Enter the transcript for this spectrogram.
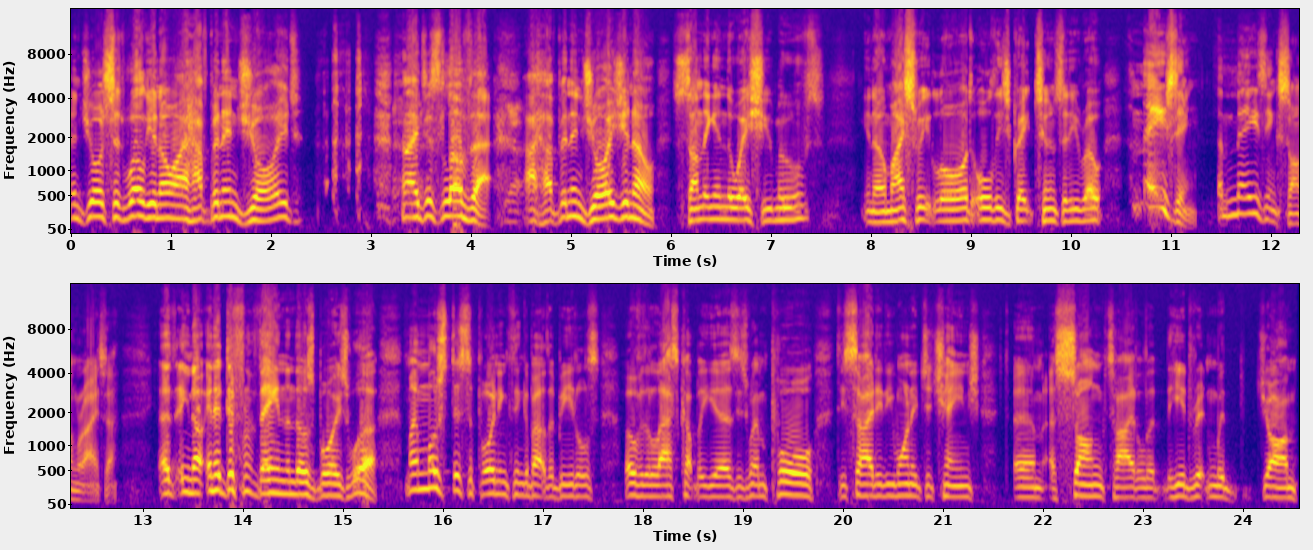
and George said, well, you know, I have been enjoyed. and I just love that. I have been enjoyed, you know, something in the way she moves, you know, My Sweet Lord, all these great tunes that he wrote. Amazing, amazing songwriter. Uh, you know, in a different vein than those boys were. My most disappointing thing about the Beatles over the last couple of years is when Paul decided he wanted to change um, a song title that he had written with John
